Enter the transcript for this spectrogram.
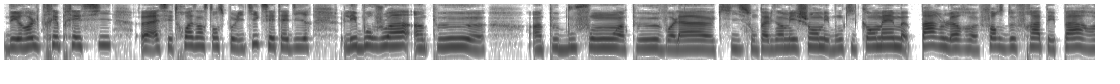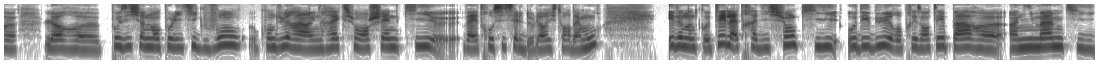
des rôles très précis euh, à ces trois instances politiques, c'est-à-dire les bourgeois un peu... Euh, un peu bouffons, un peu voilà, qui sont pas bien méchants, mais bon, qui quand même par leur force de frappe et par leur positionnement politique vont conduire à une réaction en chaîne qui va être aussi celle de leur histoire d'amour. Et de notre côté, la tradition qui, au début, est représentée par euh, un imam qui,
